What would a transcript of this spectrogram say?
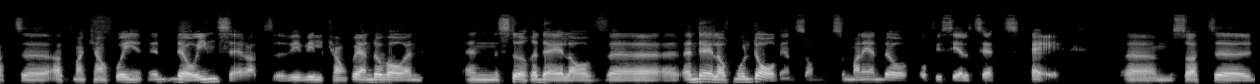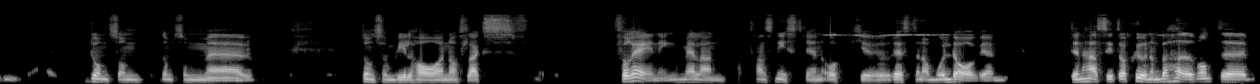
Att, eh, att man kanske in, då inser att vi vill kanske ändå vara en, en större del av, eh, en del av Moldavien som, som man ändå officiellt sett är. Ehm, så att eh, de som, de, som, de som vill ha någon slags förening mellan Transnistrien och resten av Moldavien den här situationen behöver inte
